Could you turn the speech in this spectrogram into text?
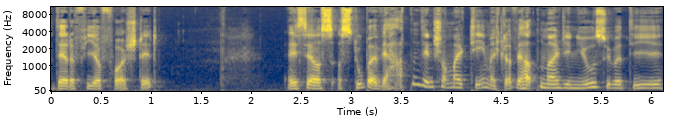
der dafür vorsteht. Er ist ja aus, aus Dubai. Wir hatten den schon mal Thema. Ich glaube, wir hatten mal die News über die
